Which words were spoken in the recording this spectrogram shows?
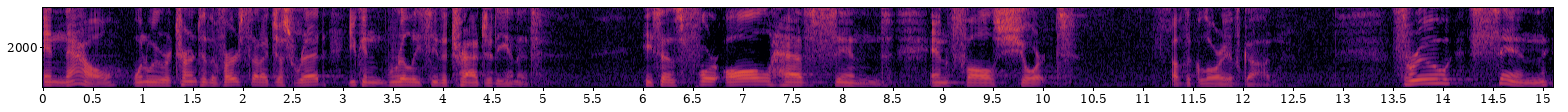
And now, when we return to the verse that I just read, you can really see the tragedy in it. He says, For all have sinned and fall short of the glory of God. Through sin,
